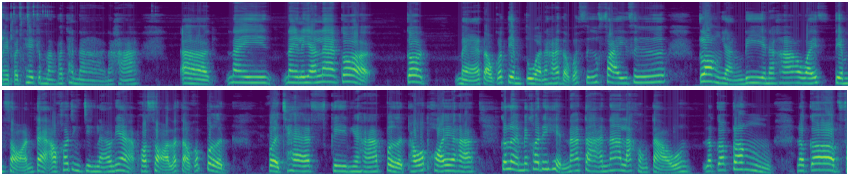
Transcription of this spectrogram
ในประเทศกำลังพัฒนานะคะในในระยะแรกก็ก็แหมเต๋าก็เตรียมตัวนะคะเต๋าก็ซื้อไฟซื้อกล้องอย่างดีนะคะ เอาไว้เตรียมสอนแต่เอาเข้าจริง ๆ แล้วเนี่ย พอสอนแล้วเต๋าก็เปิด เปิดแชร์สกรีนไงคะ เปิด powerpoint อะคะ ก็เลยไม่ค่อยได้เห็นหน้าตาอันน่ารักของเต๋า แล้วก็กล้อง แล้วก็ไฟ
